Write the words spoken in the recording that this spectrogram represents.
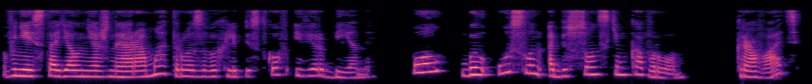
В ней стоял нежный аромат розовых лепестков и вербены. Пол был услан абиссонским ковром. Кровать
